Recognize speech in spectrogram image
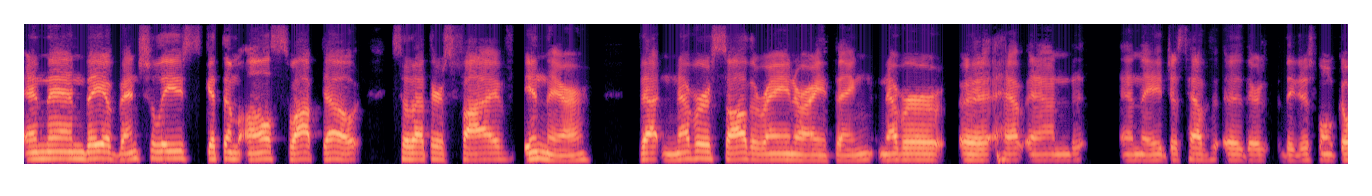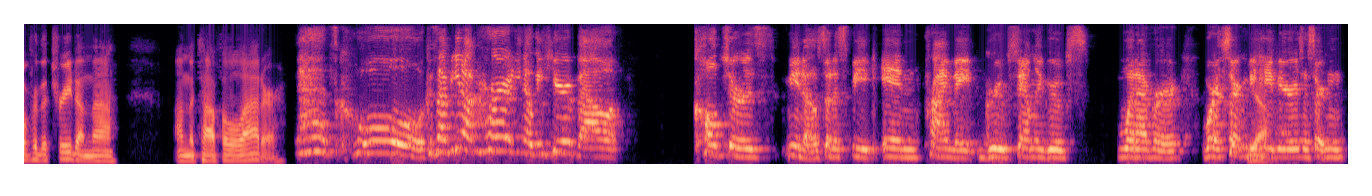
And then they eventually get them all swapped out so that there's five in there that never saw the rain or anything never uh, have and and they just have uh, they they just won't go for the treat on the on the top of the ladder. That's cool. Because I've you know I've heard you know we hear about cultures you know so to speak in primate groups, family groups, whatever, where certain Yeah. behaviors or certain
